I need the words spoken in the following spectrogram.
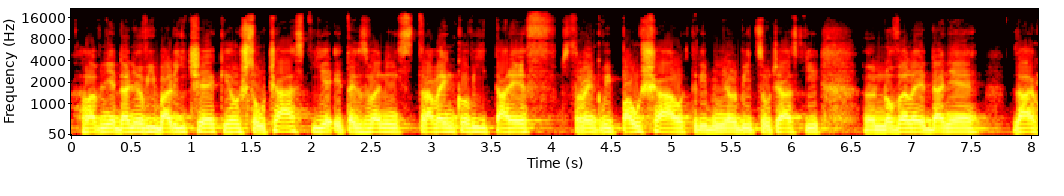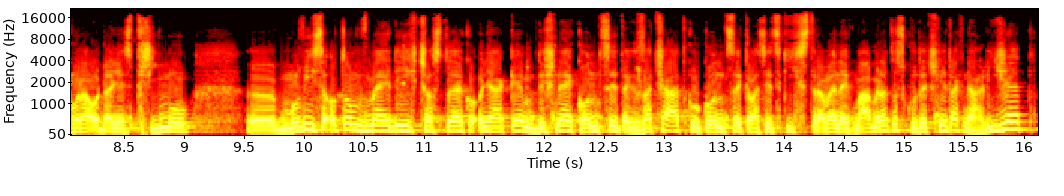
hlavně daňový balíček, jehož součástí je i takzvaný stravenkový tarif, stravenkový paušál, který by měl být součástí eh, novely daně, zákona o daně z příjmu. Mluví se o tom v médiích často jako o nějakém dyšné konci, tak začátku konce klasických stravenek. Máme na to skutečně tak nahlížet?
